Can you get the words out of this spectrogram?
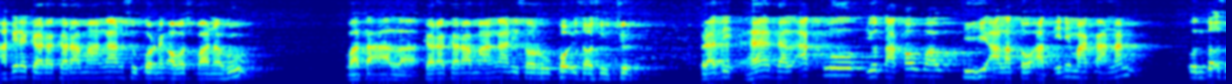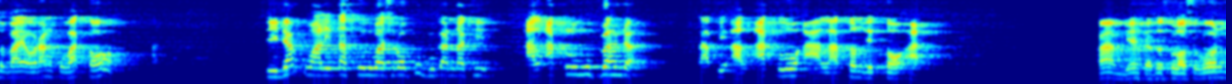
Akhirnya gara-gara mangan syukur ning Allah Subhanahu wa taala. Gara-gara mangan iso rukuk, iso sujud. Berarti hadal aklu yutaqawwa bihi ala taat. Ini makanan untuk supaya orang kuat toh. Tidak kualitas kul wasrobu bukan lagi al aklu mubah ndak, tapi al aklu alatun lit taat. Paham ya? Dados kula suwun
